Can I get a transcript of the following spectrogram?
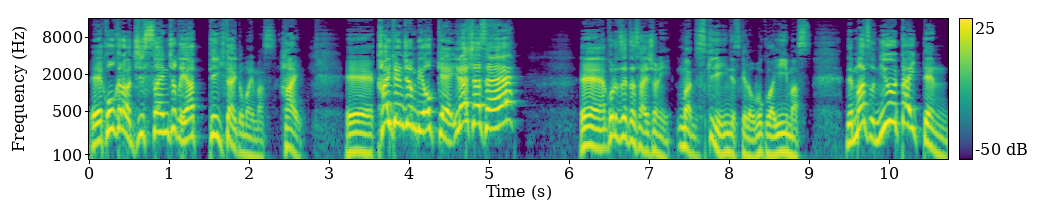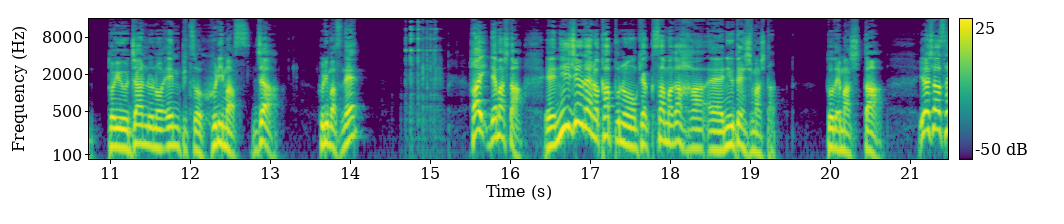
えー、ここからは実際にちょっとやっていきたいと思います。はい。えー、開店準備 OK! いらっしゃいませえー、これ絶対最初に。まあ、好きでいいんですけど、僕は言います。で、まず入退店というジャンルの鉛筆を振ります。じゃあ、振りますね。はい、出ました。えー20代のカップルのお客様がは、えー入店しました。と出ました。いらっしゃいませ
